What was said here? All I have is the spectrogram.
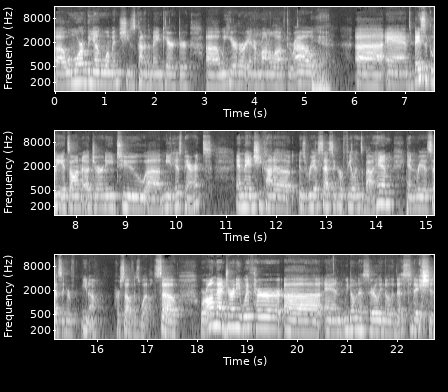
Uh, well, more of the young woman. She's kind of the main character. Uh, we hear her inner monologue throughout. Yeah. Uh, and basically, it's on a journey to uh, meet his parents. And then she kind of is reassessing her feelings about him and reassessing her, you know, herself as well. So we're on that journey with her, uh, and we don't necessarily know the destination,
